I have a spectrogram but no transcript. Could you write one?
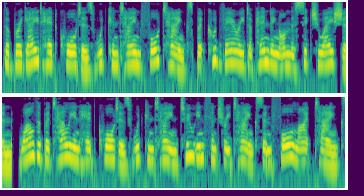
The brigade headquarters would contain four tanks but could vary depending on the situation, while the battalion headquarters would contain two infantry tanks and four light tanks.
